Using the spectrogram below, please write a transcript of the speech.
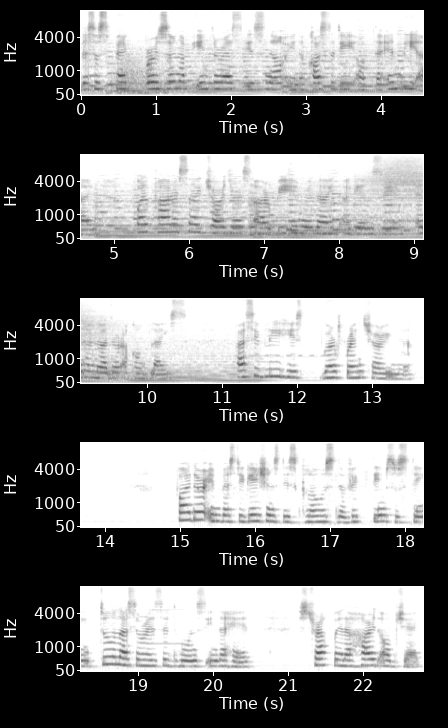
The suspect person of interest is now in the custody of the NBI while parricide charges are being relied against him and another accomplice, possibly his girlfriend Charina. Further investigations disclosed the victim sustained two lacerated wounds in the head, struck by a hard object,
